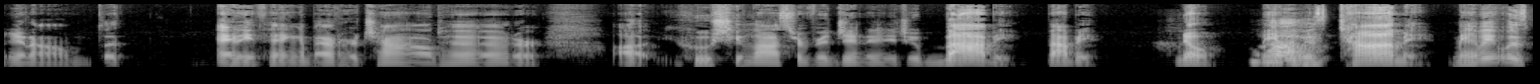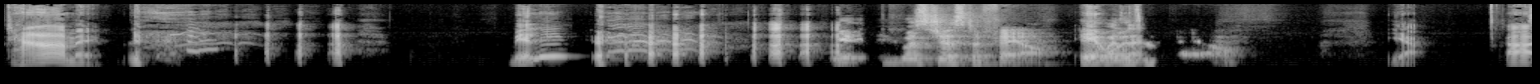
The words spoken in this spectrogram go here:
you know, the anything about her childhood or uh, who she lost her virginity to. Bobby, Bobby. No, maybe it was Tommy. Maybe it was Tommy. Billy. it was just a fail. It It, was a fail. yeah. Uh,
